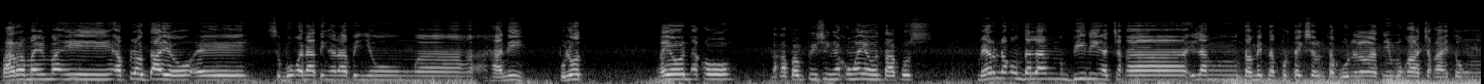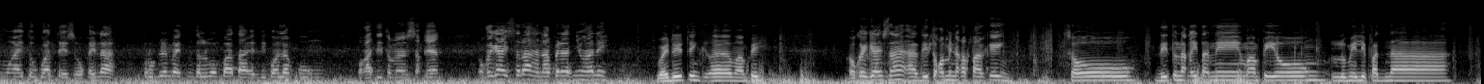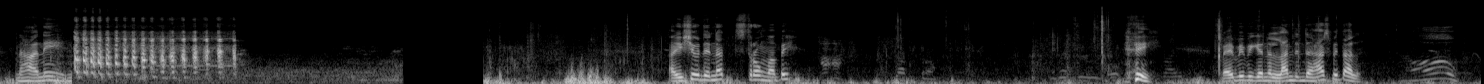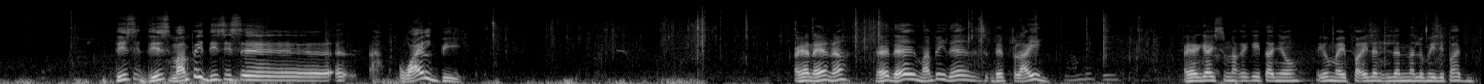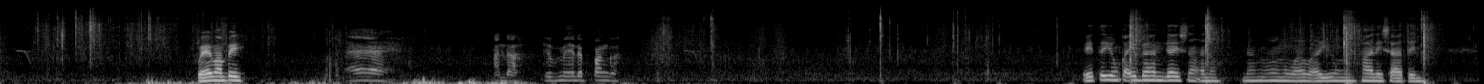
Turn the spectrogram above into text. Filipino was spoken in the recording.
para may mai-upload tayo, eh, subukan nating hanapin yung ah, honey, pulot. Ngayon ako, nakapang-fishing ako ngayon, tapos meron akong dalang bini at saka ilang damit na protection, tabunan lang natin yung mukha at saka itong mga ito guantes, okay na. Problema itong dalawang bata, hindi ko alam kung baka dito na nasakyan. Okay guys, tara, hanapin natin yung honey. Where do you think, uh, Mampi? Okay guys na, ah, dito kami nakaparking. So, dito nakita ni Mampi yung lumilipad na na honey. Are you sure they're not strong, Mampi? Strong. Hey, maybe we're gonna land in the hospital. No. This, this, Mampi, this is a, a wild bee. Ayan, ayan, ah. Eh, there, Mampi, they're, they're flying. Ayan guys, kung nakikita nyo, ayun, may pa ilan-ilan na lumilipad. Kuya, Mampi. Eh. Anda, give me the panga. Ito yung kaibahan guys ng ano, ng uh, yung honey sa atin.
